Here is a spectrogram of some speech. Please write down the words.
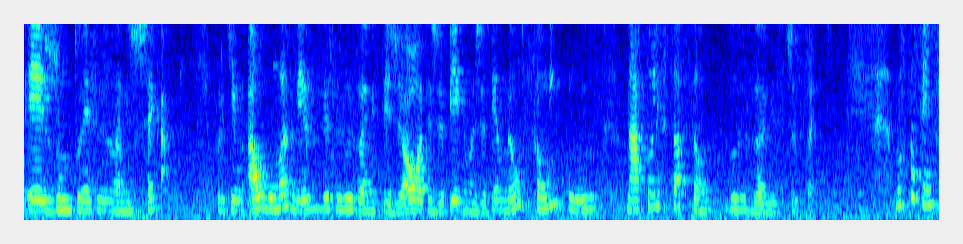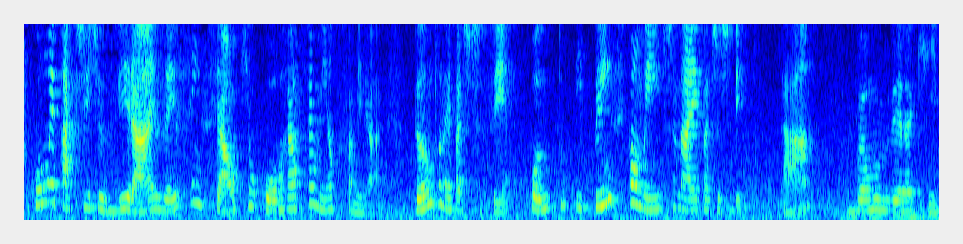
é, junto nesses exames de check-up. Porque algumas vezes esses exames TGO, TGP, Gama GT não são inclusos na solicitação dos exames de sangue. Nos pacientes com hepatites virais é essencial que ocorra rastreamento familiar, tanto na hepatite C quanto e principalmente na hepatite B, tá? Vamos ver aqui.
